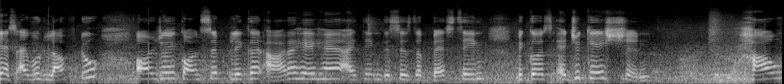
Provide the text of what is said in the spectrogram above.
yes I would love to और जो ये कॉन्सेप्ट लेकर आ रहे हैं I think this is the best thing because education how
